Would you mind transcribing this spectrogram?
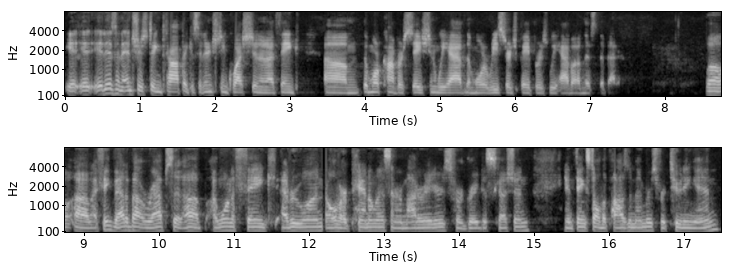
it, it, it is an interesting topic. It's an interesting question. And I think um, the more conversation we have, the more research papers we have on this, the better. Well, um, I think that about wraps it up. I want to thank everyone, all of our panelists and our moderators for a great discussion. And thanks to all the POSNA members for tuning in.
